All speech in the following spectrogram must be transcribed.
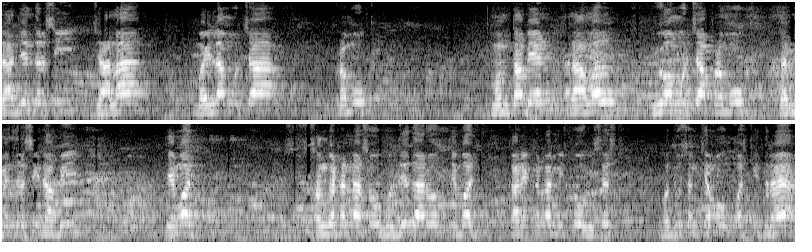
રાજેન્દ્રસિંહ ઝાલા, મહિલા મોરચા પ્રમુખ મમતાબેન રાવલ, યુવા મોરચા પ્રમુખ ધર્મેન્દ્રસિંહ ડાભી તેમજ સંગઠનના સૌ હોદ્દેદારો તેમજ કાર્યકર્તા મિત્રો વિશેષ વધુ સંખ્યામાં ઉપસ્થિત રહ્યા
